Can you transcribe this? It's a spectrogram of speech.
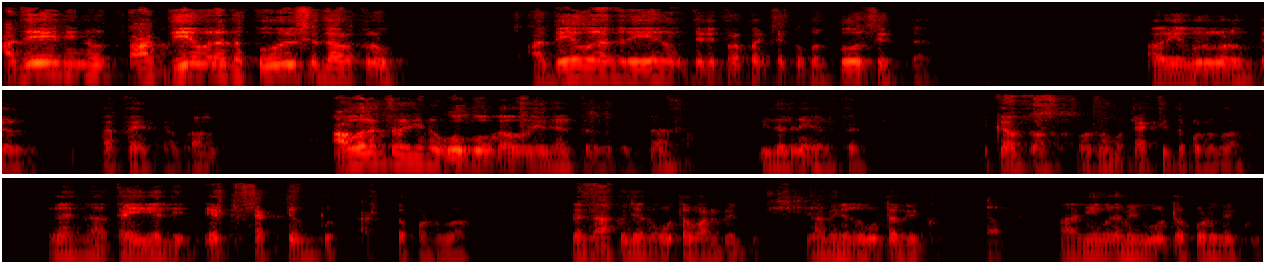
ಅದೇ ನೀನು ಆ ದೇವರನ್ನ ತೋರಿಸಿದ ಅವ್ರ ಹತ್ರ. ಆ ದೇವರಂದ್ರೆ ಏನು ಅಂತೇಳಿ ಪ್ರಪಂಚಕ್ಕೆ ಒಬ್ಬರು ತೋರಿಸಿರ್ತಾರೆ. ಅವರಿಗೆ ಗುರುಗಳು ಅಂತ ಹೇಳುದು ಅರ್ಥ ಆಯ್ತಲ್ಲ ಅವರ ಹತ್ರ ನೀನು ಹೋಗುವಾಗ ಅವ್ರು ಏನ್ ಹೇಳ್ತಾರೆ ಗೊತ್ತಾ? ಇದನ್ನೇ ಹೇಳ್ತಾರೆ. ಚಿಕ್ಕಪ್ಪ ಅವ್ರ ನಮ್ಮ ಟ್ಯಾಕ್ಸಿ ತಗೊಂಡು ಬಾ. ನಿನ್ನ ಕೈಯಲ್ಲಿ ಎಷ್ಟು ಶಕ್ತಿ ಉಂಟು ಅಷ್ಟು ತಗೊಂಡು ಬಾ. ನಾಲ್ಕು ಜನ ಊಟ ಮಾಡಬೇಕು. ನಮಗೆಲ್ಲ ಊಟ ಬೇಕು. ಆ, ನೀವು ನಮಗೆ ಊಟ ಕೊಡಬೇಕು.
